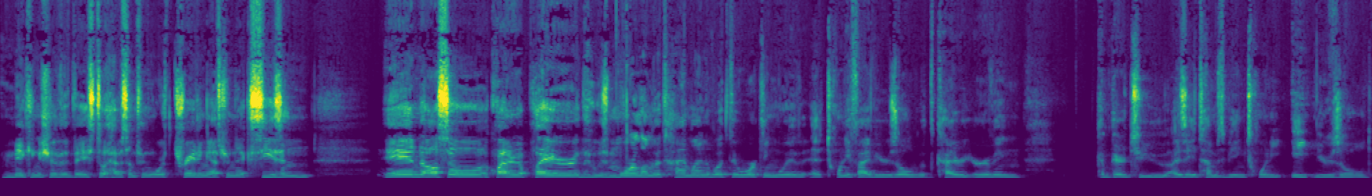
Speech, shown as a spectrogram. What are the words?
making sure that they still have something worth trading after next season, and also acquiring a player who is more along the timeline of what they're working with at 25 years old with Kyrie Irving compared to Isaiah Thomas being 28 years old.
